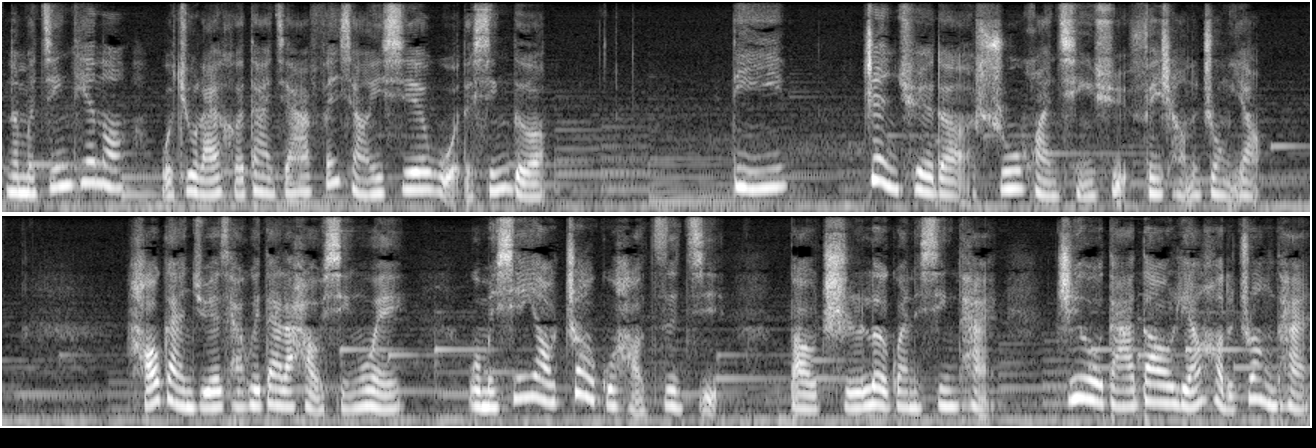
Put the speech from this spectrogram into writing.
那么今天呢，我就来和大家分享一些我的心得。第一，正确的舒缓情绪非常的重要，好感觉才会带来好行为。我们先要照顾好自己。保持乐观的心态，只有达到良好的状态，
